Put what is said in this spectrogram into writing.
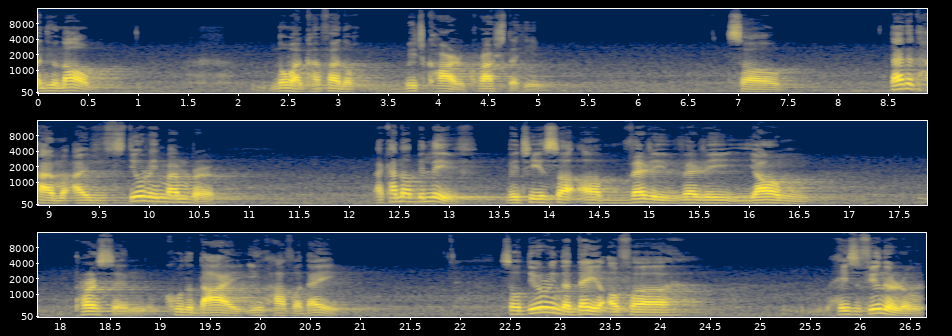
Until now, no one can find which car crushed him. So, that time, I still remember, I cannot believe, which is a, a very, very young person could die in half a day. So during the day of uh, his funeral,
